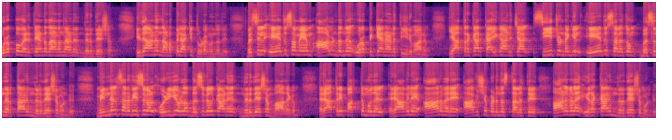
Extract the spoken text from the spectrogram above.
ഉറപ്പ് വരുത്തേണ്ടതാണെന്നാണ് നിർദ്ദേശം. ഇതാണ് നടപ്പിലാക്കി തുടങ്ങുന്നത്. ബസ്സിൽ ഏതു സമയം ആളുണ്ടെന്ന് ഉറപ്പിക്കാനാണ് തീരുമാനം. യാത്രക്കാർ കൈ കാണിച്ചാൽ സീറ്റ് ഉണ്ടെങ്കിൽ ഏതു സ്ഥലത്തും ബസ് നിർത്താനും നിർദ്ദേശമുണ്ട്. മിന്നൽ സർവീസുകൾ ഒഴികെയുള്ള ബസ്സുകൾക്കാണ് നിർദ്ദേശം ബാധകം. രാത്രി പത്ത് മുതൽ രാവിലെ ആറ് വരെ ആവശ്യപ്പെടുന്ന സ്ഥലത്ത് ആളുകളെ ഇറക്കാനും നിർദ്ദേശമുണ്ട്.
